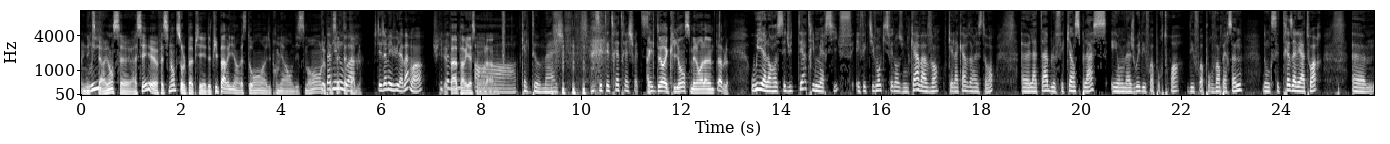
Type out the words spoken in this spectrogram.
Une Oui. expérience euh, assez euh, fascinante sur le papier. Depuis Paris, un restaurant euh, du premier arrondissement, le pas concept à table. Je t'ai jamais vu là-bas, moi. hein. Je vivais pas à venu Paris à ce moment-là. Oh, quel dommage. C'était très très chouette. Acteurs et clients se mêlant à la même table. Oui, alors c'est du théâtre immersif, effectivement, qui se fait dans une cave à vin, qui est la cave d'un restaurant. Euh, la table fait 15 places et on a joué des fois pour 3, des fois pour 20 personnes. Donc c'est très aléatoire. Euh,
